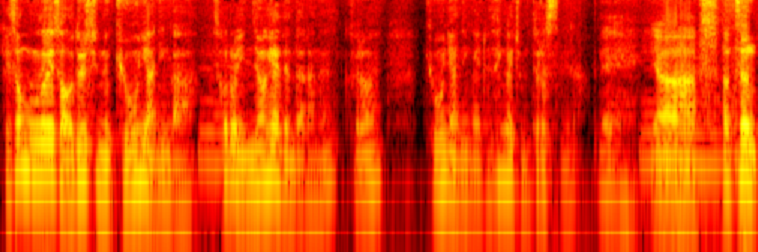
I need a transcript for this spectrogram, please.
개성공단에서 얻을 수 있는 교훈이 아닌가. 서로 인정해야 된다라는 그런 교훈이 아닌가 이런 생각이 좀 들었습니다. 네. 야, 아무튼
